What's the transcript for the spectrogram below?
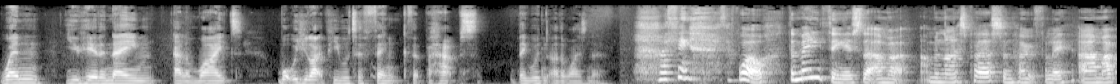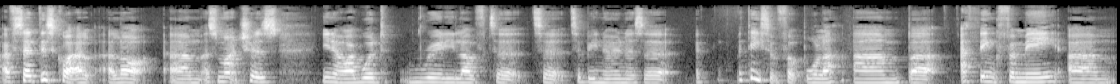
When you hear the name Ellen White, what would you like people to think that perhaps they wouldn't otherwise know? I think, well, the main thing is that I'm a I'm a nice person. Hopefully, um, I've I've said this quite a, a lot. Um, as much as you know, I would really love to to to be known as a a, a decent footballer. Um, but I think for me, um,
